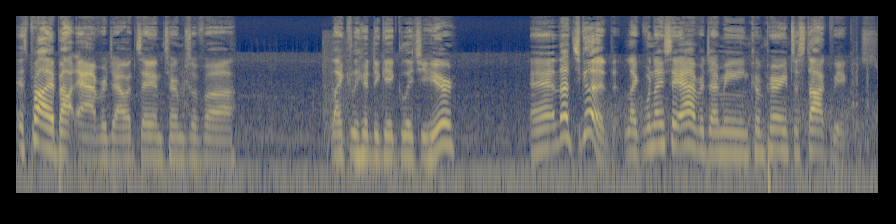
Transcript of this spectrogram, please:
It's probably about average, I would say, in terms of, uh... Likelihood to get glitchy here. And that's good. Like, when I say average, I mean comparing to stock vehicles.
